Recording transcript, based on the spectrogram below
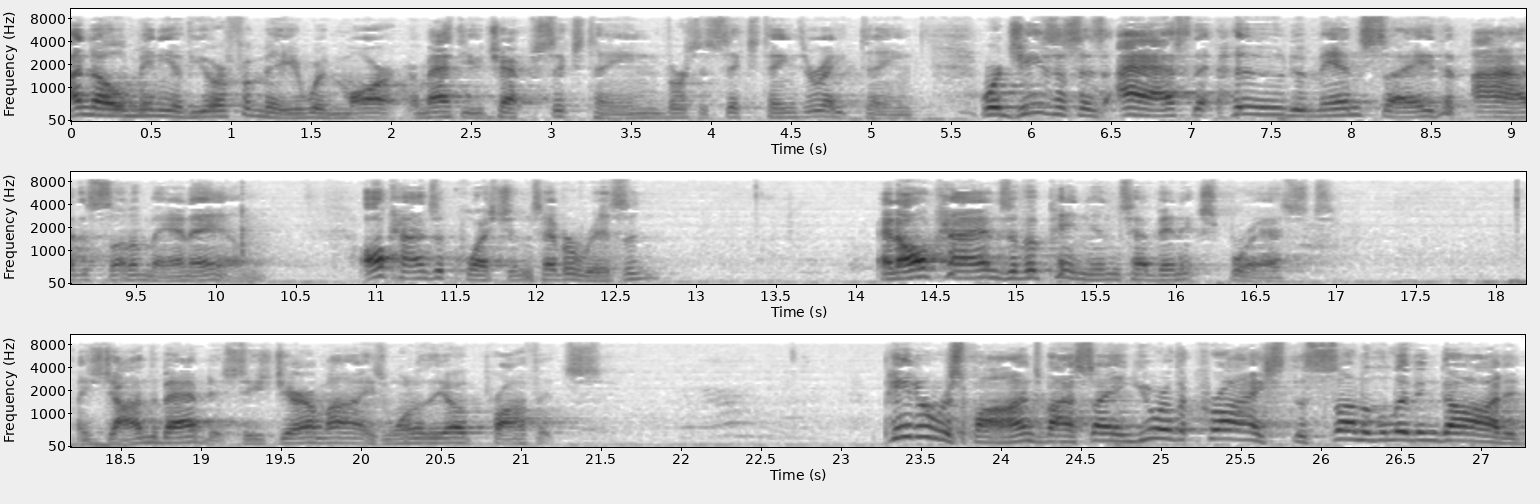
I know many of you are familiar with Mark, or Matthew chapter 16, verses 16 through 18, where Jesus is asked that who do men say that I, the Son of Man, am? All kinds of questions have arisen, and all kinds of opinions have been expressed. He's John the Baptist, he's Jeremiah, he's one of the other prophets. Peter responds by saying, You are the Christ, the Son of the living God. And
